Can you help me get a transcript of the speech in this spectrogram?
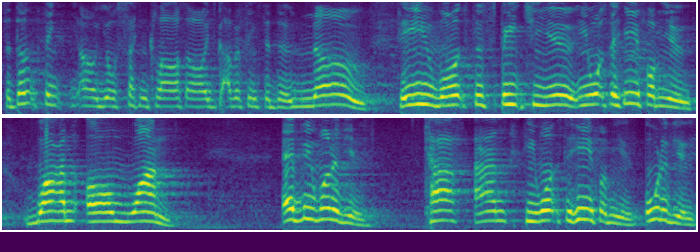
So don't think, oh, you're second class, oh, he's got other things to do. No, he wants to speak to you, he wants to hear from you one on one. Every one of you, Kath, and he wants to hear from you, all of you,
